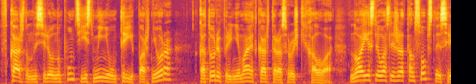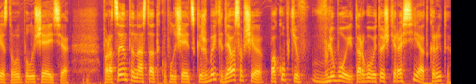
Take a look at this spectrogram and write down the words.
в каждом населенном пункте есть минимум три партнера, который принимает карты рассрочки халва. Ну, а если у вас лежат там собственные средства, вы получаете проценты на остаток, вы получаете кэшбэк. Для вас вообще покупки в любой торговой точке России открыты.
